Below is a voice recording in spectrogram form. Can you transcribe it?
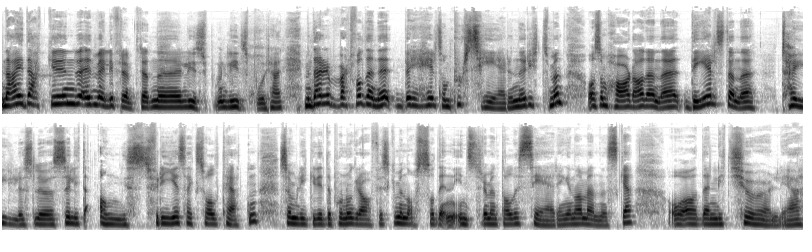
Nei, det er ikke en, en veldig fremtredende lydspor, lydspor, her. Men det er i hvert fall denne helt sånn pulserende rytmen, og som har da denne dels denne tøylesløse, litt angstfrie seksualiteten som ligger i det pornografiske, men også den instrumentaliseringen av mennesket og den litt kjølige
